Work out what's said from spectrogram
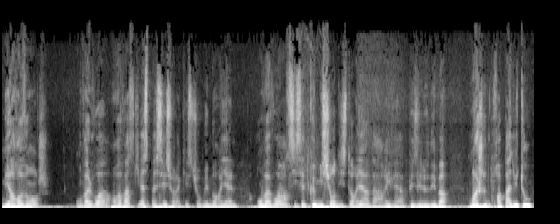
Mais en revanche, on va le voir, on va voir ce qui va se passer sur la question mémorielle. On va voir si cette commission d'historiens va arriver à apaiser le débat. Moi, je ne crois pas du tout.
